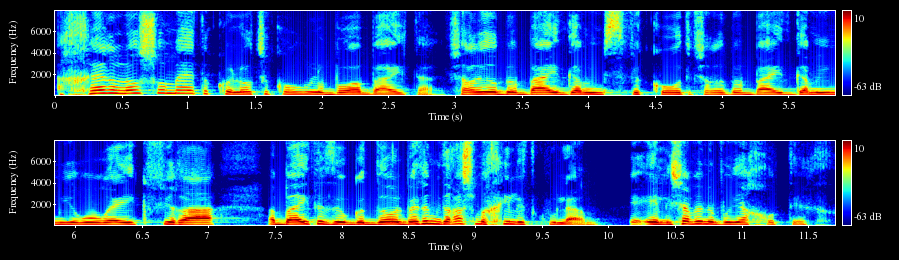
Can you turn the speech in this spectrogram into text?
אחר לא שומע את הקולות שקוראים לו בוא הביתה. אפשר להיות בבית גם עם ספקות, אפשר להיות בבית גם עם הרהורי כפירה. הבית הזה הוא גדול, בית המדרש מכיל את כולם. אלישע בן אבויה חותך.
